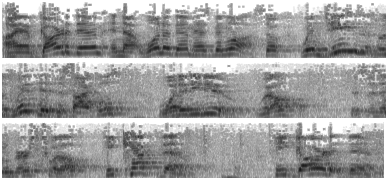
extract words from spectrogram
I have guarded them, and not one of them has been lost. So when Jesus was with his disciples, what did he do? Well, this is in verse 12. He kept them. He guarded them.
